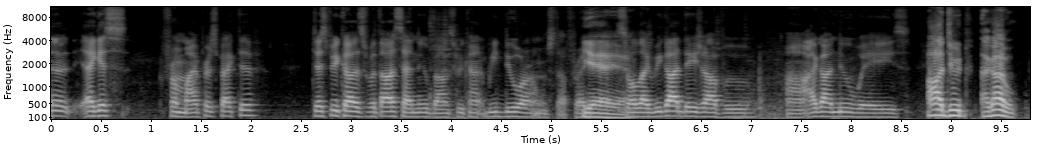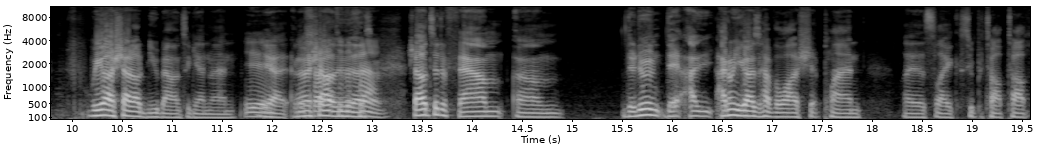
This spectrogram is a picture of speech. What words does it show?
uh, I guess from my perspective, just because with us at New Bounce, we kind we do our own stuff, right? Yeah, yeah. So like we got Deja Vu. Uh, I got New Ways. Ah, dude, I got we gotta shout out New Bounce again, man. Yeah. Yeah, I'm gonna shout out to the fam. Shout out to the fam. Um, they're doing. They, I, I know you guys have a lot of shit planned. Like it's like super top top,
